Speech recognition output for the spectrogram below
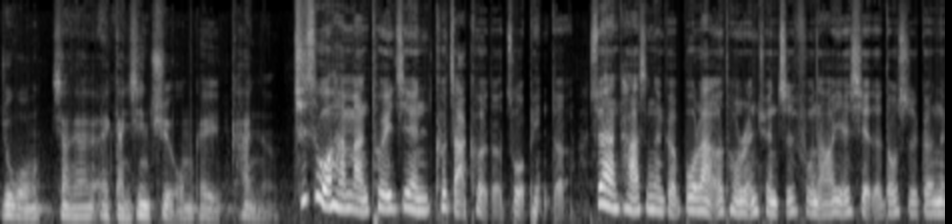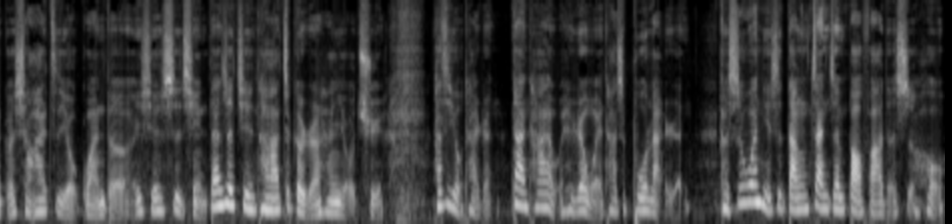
如果我们像这样哎感兴趣，我们可以看呢？其实我还蛮推荐柯扎克的作品的，虽然他是那个波兰儿童人权之父，然后也写的都是跟那个小孩子有关的一些事情，但是其实他这个人很有趣，他是犹太人，但他也会认为他是波兰人。可是问题是，当战争爆发的时候，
